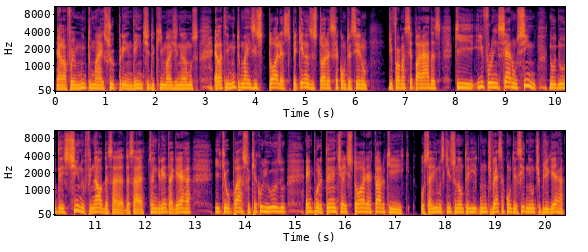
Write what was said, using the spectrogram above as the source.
ela foi muito mais surpreendente do que imaginamos. Ela tem muito mais histórias, pequenas histórias que aconteceram de formas separadas, que influenciaram sim no, no, destino final dessa, dessa sangrenta guerra e que eu passo, que é curioso, é importante a história. Claro que gostaríamos que isso não, teria, não tivesse acontecido nenhum tipo de guerra,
